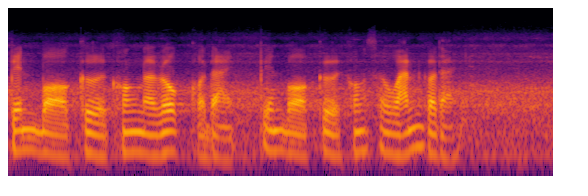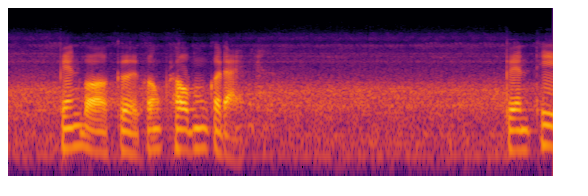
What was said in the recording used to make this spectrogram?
เป็นบ่อเกิดของนรกก็ได้ เป็นบ่อเกิดของสวรรค์ก็ได้ เป็นบ่อเกิดของพรหมก็ได้ เป็นที่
